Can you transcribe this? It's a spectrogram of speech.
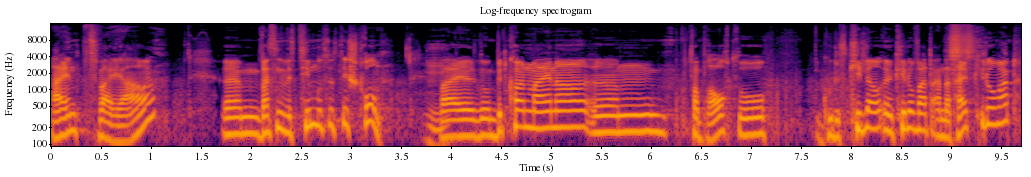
ein, zwei Jahre. Ähm, was ich investieren muss, ist der Strom. Mhm. Weil so ein Bitcoin-Miner ähm, verbraucht so ein gutes Kilo, äh, Kilowatt, anderthalb Kilowatt.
